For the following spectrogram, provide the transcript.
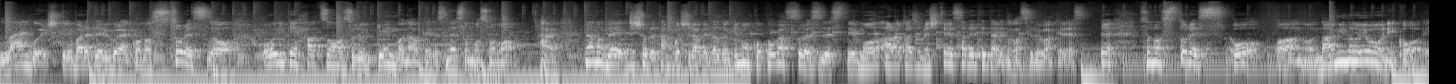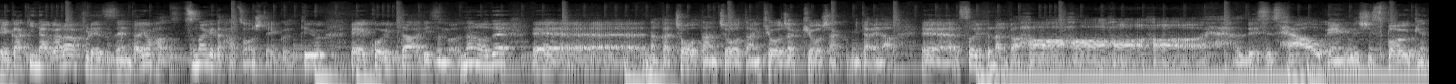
ムラングエッジと呼ばれてるぐらいこのストレスを置いて発音する言語なわけですねそもそも。はい。なので辞書で単語調べた時もここがストレスですっていうもうあらかじめ指定されてたりとかするわけです。でそのストレスをあの波のようにこう描きながらフレーズ全体をつなげて発音していくっていう、えーこういったリズム。なので、えーなんか長短長短強弱強弱みたいな、えーそういったなんかはあはあはあはあ This is how English is spoken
